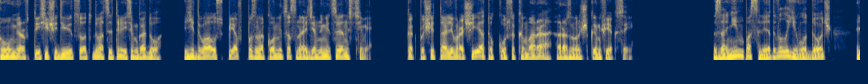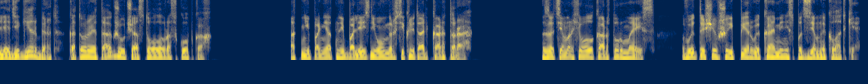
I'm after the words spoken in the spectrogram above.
умер в 1923 году, едва успев познакомиться с найденными ценностями как посчитали врачи от укуса комара, разносчика инфекций. За ним последовала его дочь, леди Герберт, которая также участвовала в раскопках. От непонятной болезни умер секретарь Картера. Затем археолог Артур Мейс, вытащивший первый камень из подземной кладки.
